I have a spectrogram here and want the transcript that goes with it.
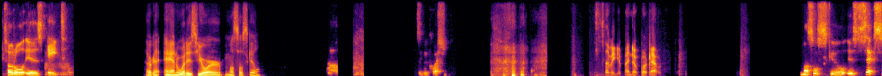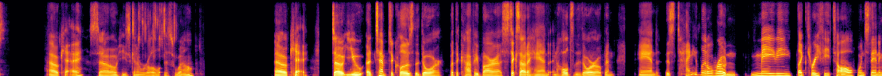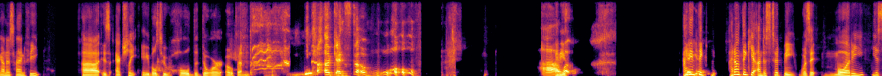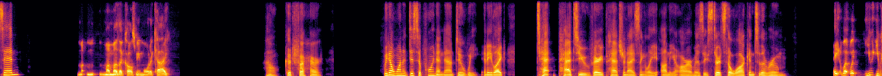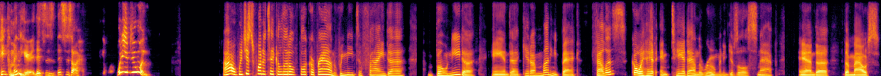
Total is eight. Okay. And what is your muscle skill? It's a good question. Let me get my notebook out. Muscle skill is six. Okay, so he's gonna roll as well. Okay, so you attempt to close the door, but the capybara sticks out a hand and holds the door open, and this tiny little rodent, maybe like three feet tall when standing on his hind feet, uh, is actually able to hold the door open. Against a wolf. Uh, he's- what, I Yeah, didn't yeah. think. I don't think you understood me. Was it Morty? You said. m- m- my mother calls me Mordecai. Oh, good for her. We don't want to disappoint her now, do we? And he like ta- pats you very patronizingly on the arm as he starts to walk into the room. Hey, what, what, you, you can't come in here. This is this is our. What are you doing? Oh, we just want to take a little look around. We need to find uh Bonita and uh, get our money back. Fellas, go ahead and tear down the room. And he gives a little snap. And uh, the mouse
